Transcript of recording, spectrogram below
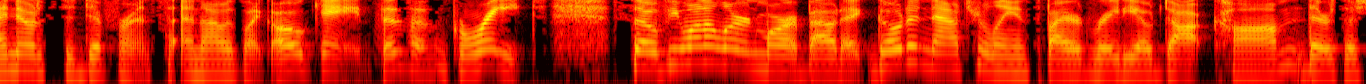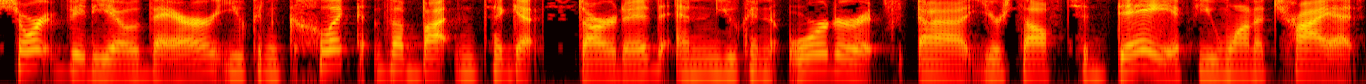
I noticed a difference and I was like, okay, this is great. So if you want to learn more about it, go to naturallyinspiredradio.com. There's a short video there. You can click the button to get started and you can order it uh, yourself today if you want to try it.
